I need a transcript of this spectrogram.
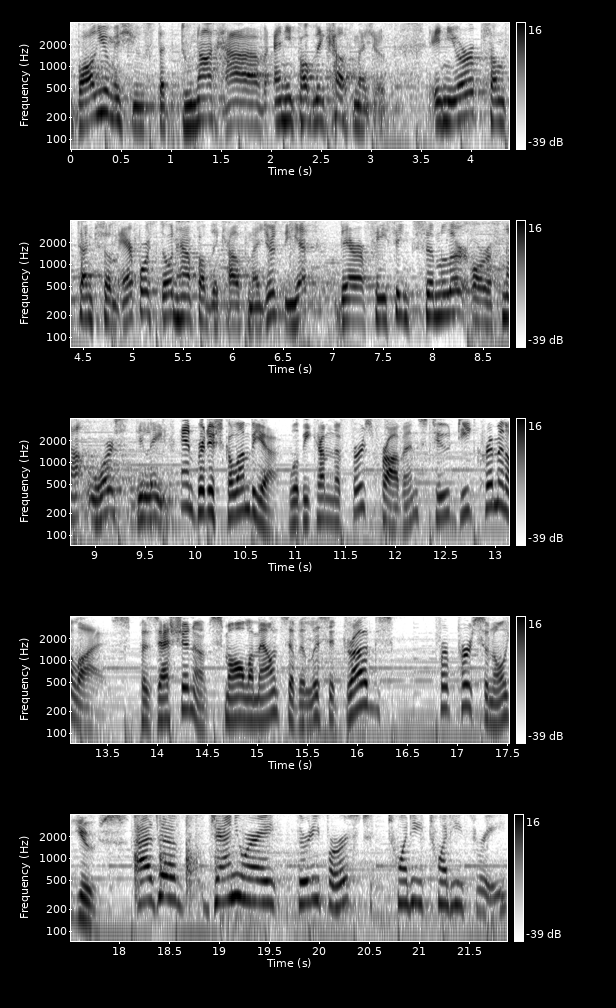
volume issues that do not have any public health measures. In Europe, some countries, some airports don't have public health measures, yet they are facing similar or if not worse delays. And British Columbia will become the first province to decriminalize possession of small amounts of illicit drugs for personal use. As of January 31st, 2023,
